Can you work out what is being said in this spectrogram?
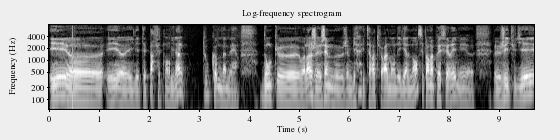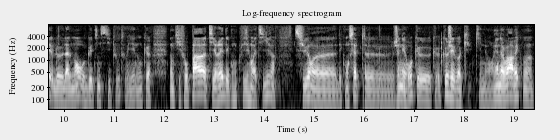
Et il était parfaitement bilingue comme ma mère. Donc euh, voilà, j'aime bien la littérature allemande également. C'est pas ma préférée, mais euh, euh, j'ai étudié l'allemand au Goethe Institut. Vous voyez, donc donc il faut pas tirer des conclusions hâtives sur des concepts généraux que que, que j'évoque, qui n'ont rien à voir avec mon,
